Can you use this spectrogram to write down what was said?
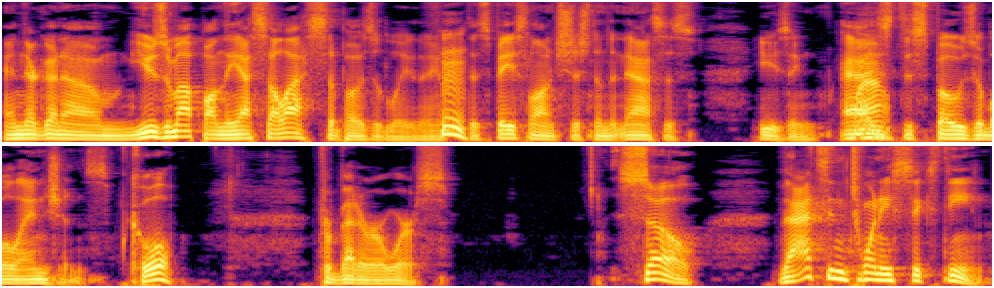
and they're going to um, use them up on the SLS supposedly, the, the space launch system that NASA's using as Wow. disposable engines Cool. for better or worse. So that's in 2016.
